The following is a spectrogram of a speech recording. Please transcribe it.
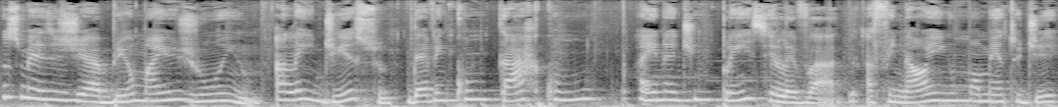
nos meses de abril, maio e junho. Além disso, devem contar com a inadimplência elevada, afinal, em um momento de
